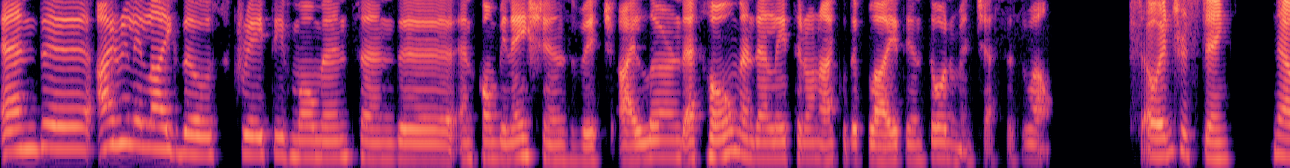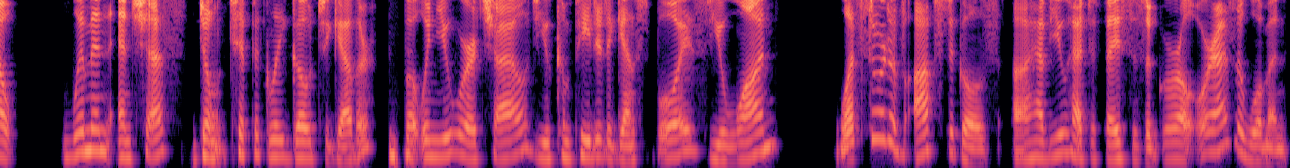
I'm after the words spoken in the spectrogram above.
And uh, I really like those creative moments and uh, and combinations which I learned at home, and then later on I could apply it in tournament chess as well. So interesting. Now, women and chess don't typically go together, mm-hmm. but when you were a child, you competed against boys, you won. What sort of obstacles uh, have you had to face as a girl or as a woman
